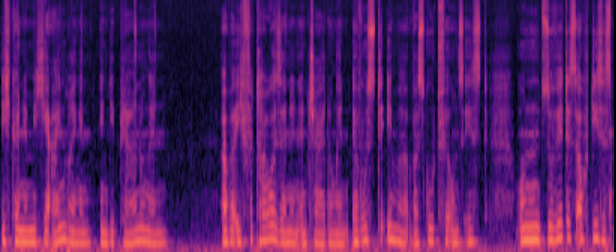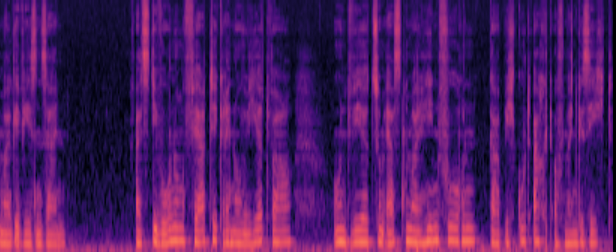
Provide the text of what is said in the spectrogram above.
Ich könne mich hier einbringen in die Planungen. Aber ich vertraue seinen Entscheidungen. Er wusste immer, was gut für uns ist, und so wird es auch dieses Mal gewesen sein. Als die Wohnung fertig renoviert war und wir zum ersten Mal hinfuhren, gab ich gut Acht auf mein Gesicht,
